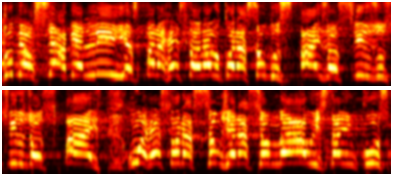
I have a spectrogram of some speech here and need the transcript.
do meu servo Elias para restaurar o coração dos pais aos filhos, dos filhos aos pais. Uma restauração geracional está em curso.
